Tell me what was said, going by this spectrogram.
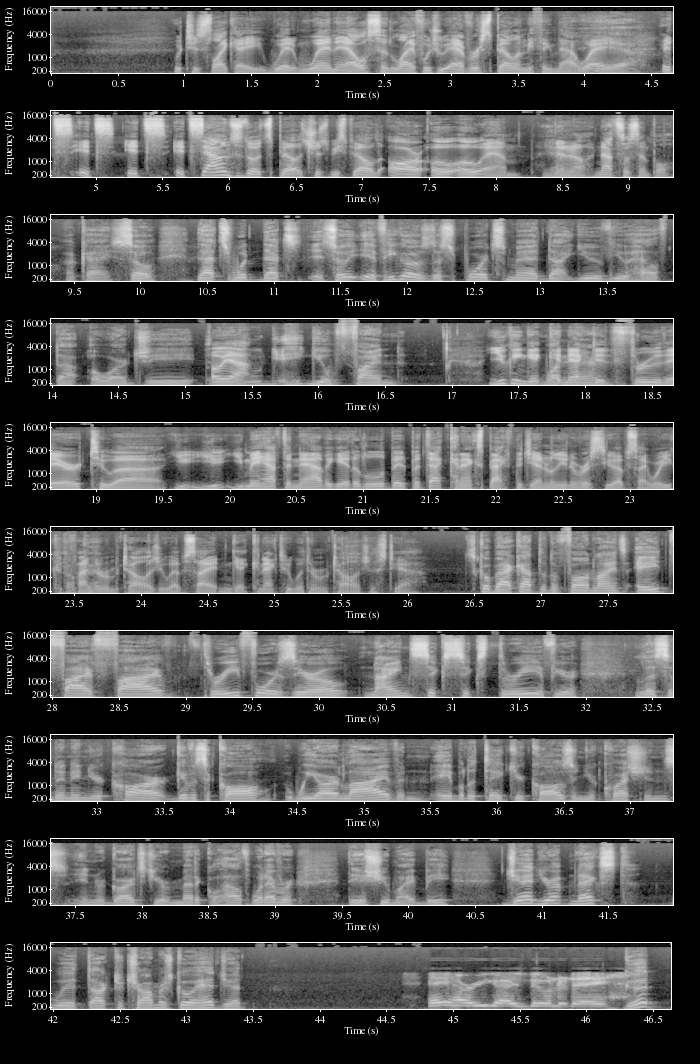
which is like a when, when else in life would you ever spell anything that way? Yeah. It's it's it's it sounds as though it's spelled it should be spelled R O O M. Yeah. No, no, not so simple. Okay, so that's what that's so if he goes to sportsmed.uofuhealth.org, Oh, yeah. you'll find You can get One connected through there to uh you, you you may have to navigate a little bit, but that connects back to the General University website where you can find the rheumatology website and get connected with a rheumatologist. Yeah. Let's go back out to the phone lines 855 340 9663. If you're listening in your car, give us a call. We are live and able to take your calls and your questions in regards to your medical health, whatever the issue might be. Jed, you're up next with Dr. Chalmers. Go ahead, Jed. Hey, how are you guys doing today? Good.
